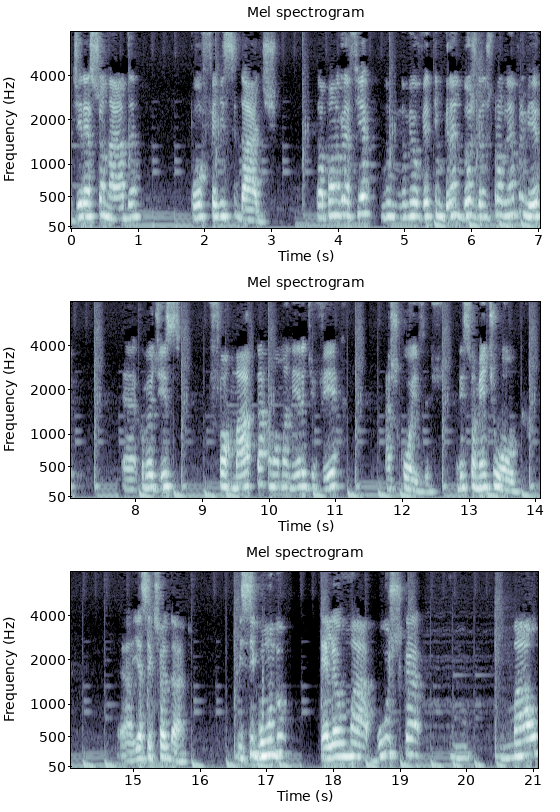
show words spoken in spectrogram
direcionada por felicidade. Então, a pornografia, no, no meu ver, tem grande, dois grandes problemas. Primeiro, é, como eu disse, formata uma maneira de ver as coisas, principalmente o outro é, e a sexualidade. E segundo, ela é uma busca mal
